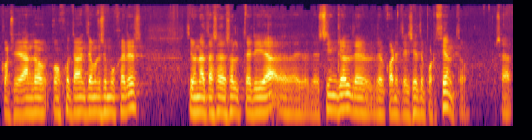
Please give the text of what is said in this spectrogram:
considerando conjuntamente hombres y mujeres, tiene una tasa de soltería eh, de single del, del 47%, o sea,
